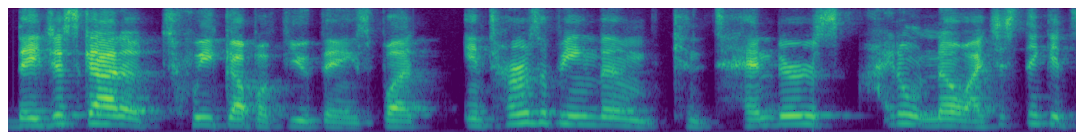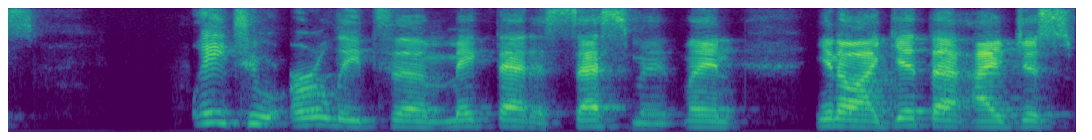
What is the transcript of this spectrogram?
they just got to tweak up a few things. But in terms of being them contenders, I don't know. I just think it's way too early to make that assessment. And, you know, I get that I just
